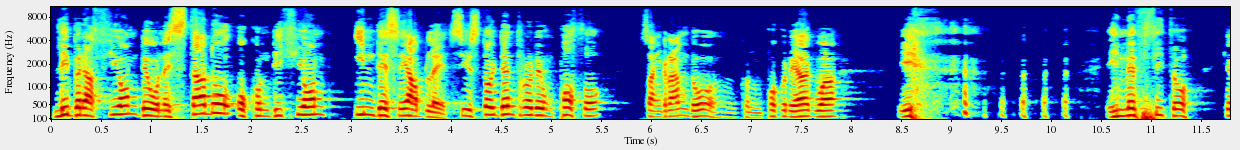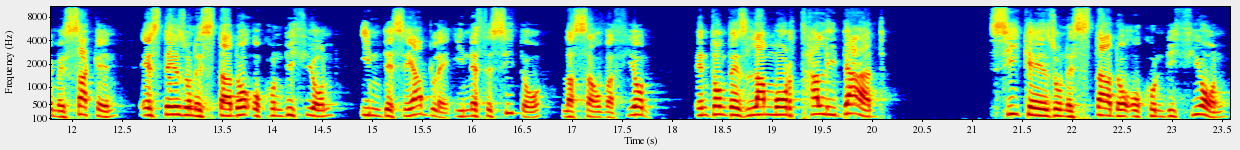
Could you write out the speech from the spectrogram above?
liberación de un estado o condición indeseable. Si estoy dentro de un pozo sangrando con un poco de agua y, y necesito que me saquen, este es un estado o condición indeseable y necesito la salvación. Entonces la mortalidad sí que es un estado o condición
